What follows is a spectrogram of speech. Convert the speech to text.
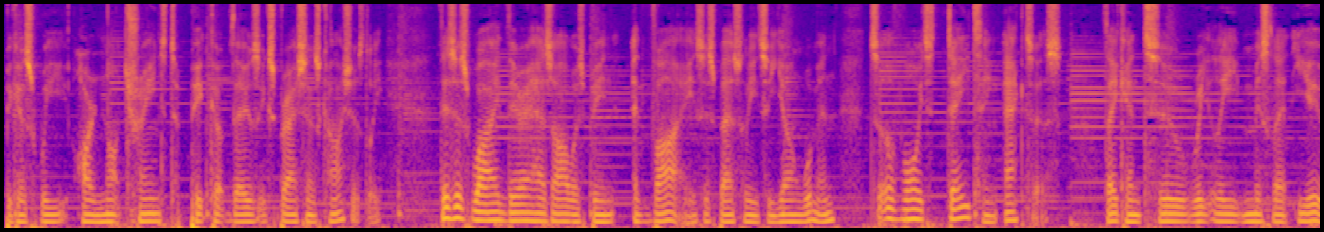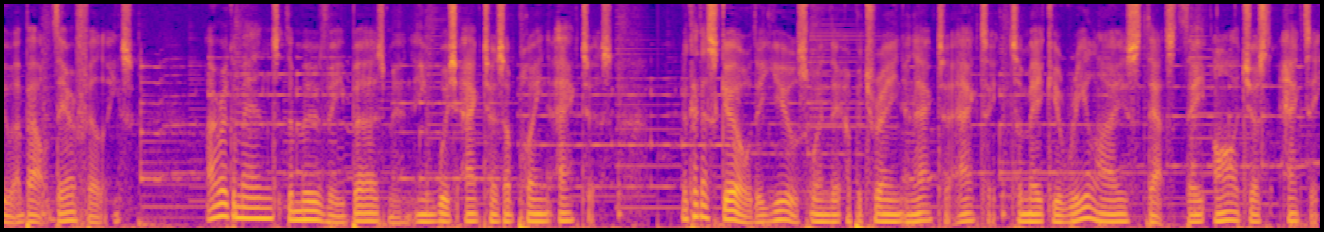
because we are not trained to pick up those expressions consciously. This is why there has always been advice, especially to young women, to avoid dating actors. They can too really mislead you about their feelings. I recommend the movie Birdman, in which actors are playing actors. Look at the skill they use when they are portraying an actor acting to make you realize that they are just acting,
